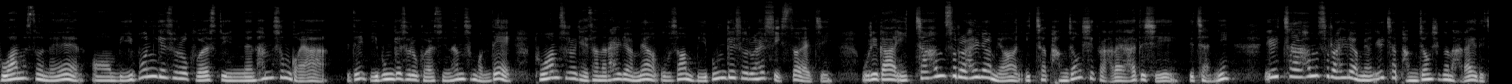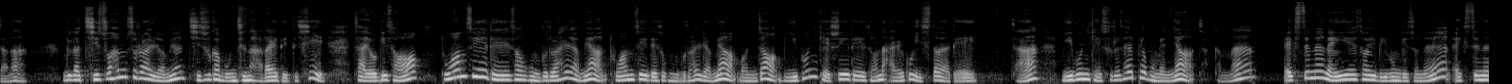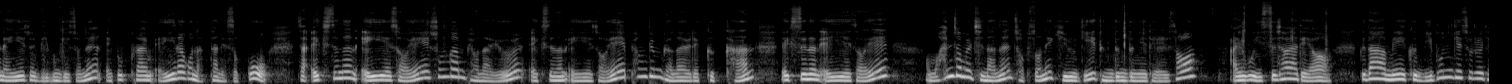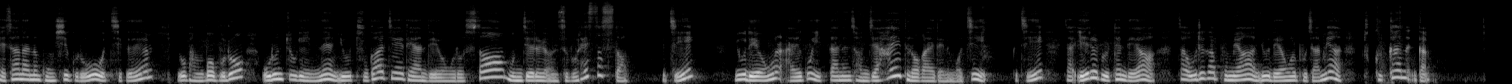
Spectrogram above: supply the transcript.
도함수는 어, 미분계수를 구할 수 있는 함수인 거야. 그지? 미분계수를 구할 수 있는 함수인 건데 도함수를 계산을 하려면 우선 미분계수를 할 수 있어야지. 우리가 2차 함수를 하려면 2차 방정식을 알아야 하듯이. 그렇지 않니? 1차 함수를 하려면 1차 방정식은 알아야 되잖아. 우리가 지수 함수를 하려면 지수가 뭔지는 알아야 되듯이 자 여기서 도함수에 대해서 공부를 하려면 도함수에 대해서 공부를 하려면 먼저 미분 계수에 대해서는 알고 있어야 돼. 자 미분 계수를 살펴보면요. 잠깐만. X는 a에서의 미분계수는 x는 a에서의 미분계수는 f 프라임 a라고 나타냈었고 자 x는 a에서의 순간 변화율 x는 a에서의 평균 변화율의 극한 x는 a에서의 어, 한 점을 지나는 접선의 기울기 등등등에 대해서 알고 있으셔야 돼요. 그 다음에 그 미분계수를 계산하는 공식으로 지금 이 방법으로 오른쪽에 있는 이 두 가지에 대한 내용으로서 문제를 연습을 했었어. 그치? 이 내용을 알고 있다는 전제 하에 들어가야 되는 거지. 그치? 자, 예를 볼 텐데요. 자, 우리가 보면 이 내용을 보자면 두- 극한, 그러니까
